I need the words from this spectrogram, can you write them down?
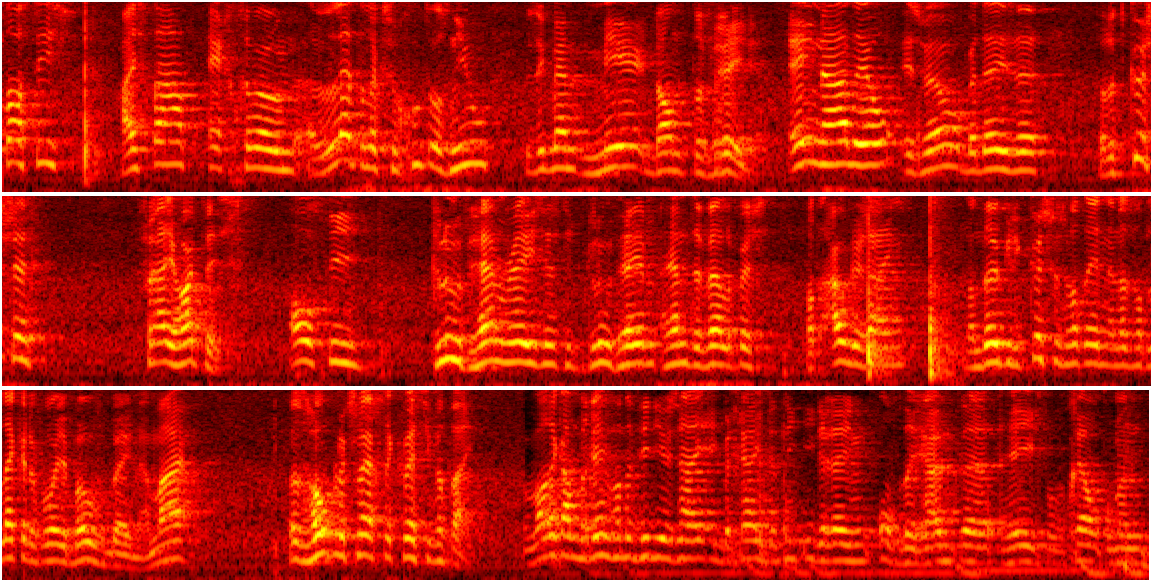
Fantastisch. Hij staat echt gewoon letterlijk zo goed als nieuw. Dus ik ben meer dan tevreden. Eén nadeel is wel bij deze dat het kussen vrij hard is. Als die glute ham races, die glute ham developers wat ouder zijn, dan deuken die kussens wat in en dat is wat lekkerder voor je bovenbenen. Maar dat is hopelijk slechts een kwestie van tijd. Wat ik aan het begin van de video zei, ik begrijp dat niet iedereen of de ruimte heeft of het geld om een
